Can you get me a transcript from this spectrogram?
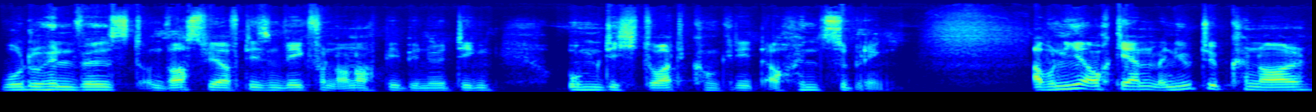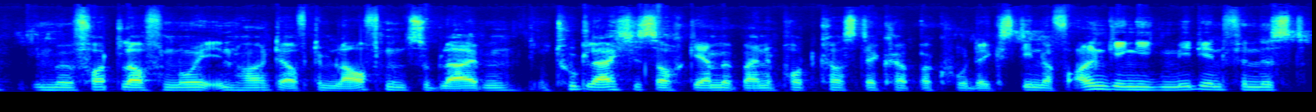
wo du hin willst und was wir auf diesem Weg von A nach B benötigen, um dich dort konkret auch hinzubringen. Abonniere auch gerne meinen YouTube-Kanal, um über fortlaufend neue Inhalte auf dem Laufenden zu bleiben. Und tu gleiches auch gerne mit meinem Podcast Der Körperkodex, den du auf allen gängigen Medien findest.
